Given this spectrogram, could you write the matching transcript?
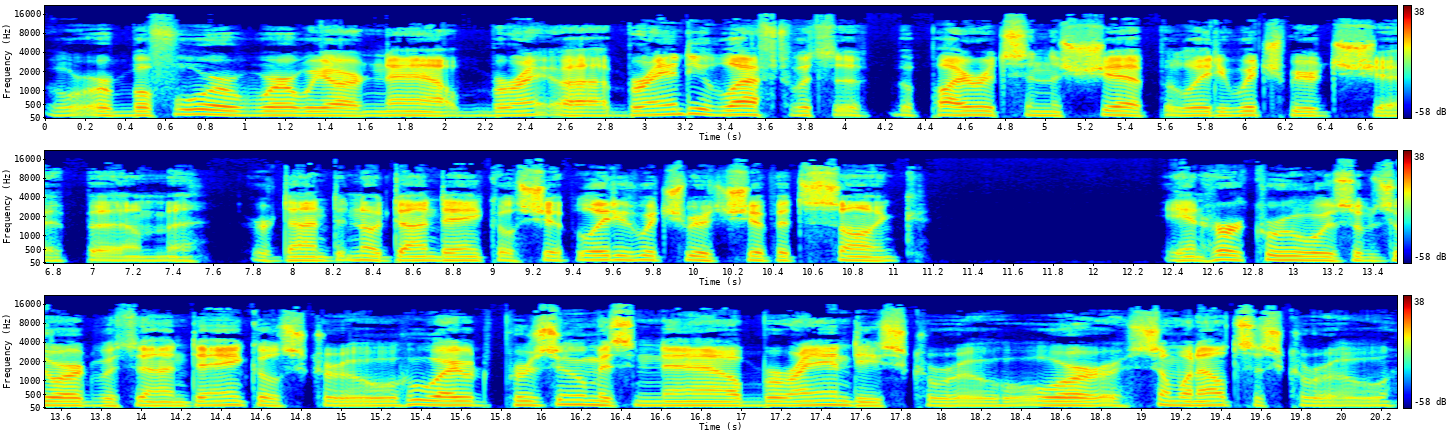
or before where we are now, uh, Brandy left with the, the, pirates in the ship, Lady Witchbeard's ship, um, or Don, no, Don Dankle's ship. Lady Witchbeard's ship had sunk, and her crew was absorbed with Don Dankle's crew, who I would presume is now Brandy's crew or someone else's crew.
